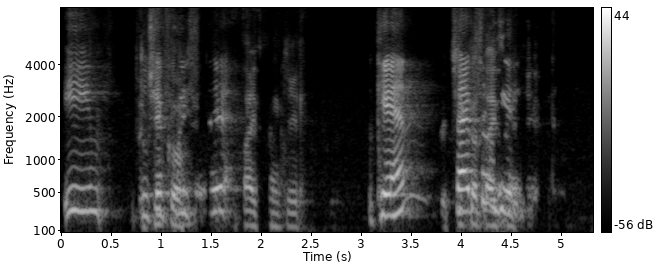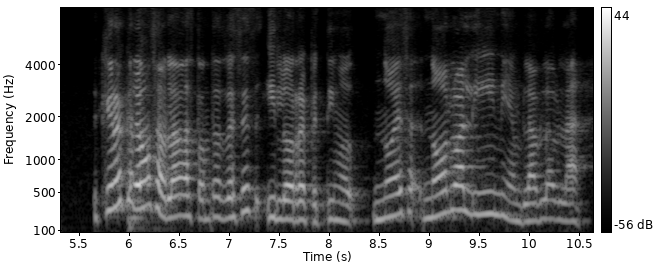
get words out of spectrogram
Y tú te fuiste. ¿Quién? Creo que lo hemos hablado bastantes veces y lo repetimos. No, es, no lo alineen, bla, bla, bla.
